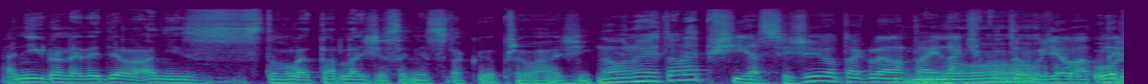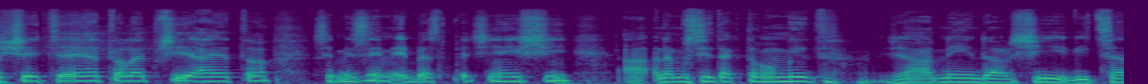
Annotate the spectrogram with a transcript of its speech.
a nikdo nevěděl ani z toho letadla, že se něco takového převáží. No, no je to lepší asi, že jo, takhle na tajnačku no, to udělat. Než... Určitě je to lepší a je to, si myslím, i bezpečnější a nemusíte k tomu mít žádný další více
